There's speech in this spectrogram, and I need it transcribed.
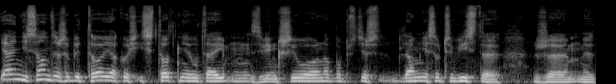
ja nie sądzę, żeby to jakoś istotnie tutaj mm, zwiększyło, no bo przecież dla mnie jest oczywiste, że mm,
